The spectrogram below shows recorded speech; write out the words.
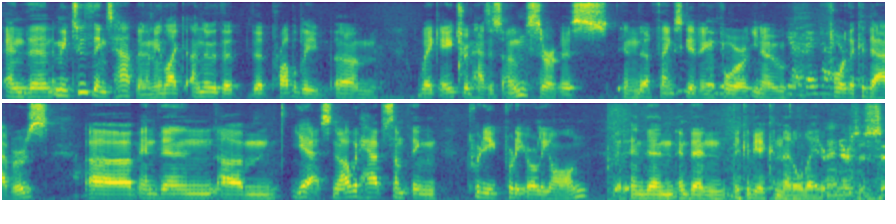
And then, I mean, two things happen. I mean, like I know that that probably um, Wake Atrium has its own service in of Thanksgiving for you know Yeah, for the cadavers. Um and then um, yes, no, I would have something pretty pretty early on, and then and then there could be a committal later. And there's a,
